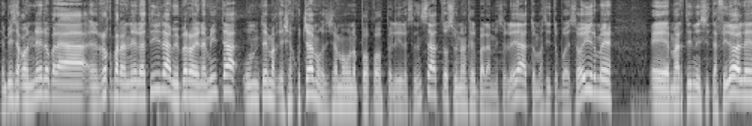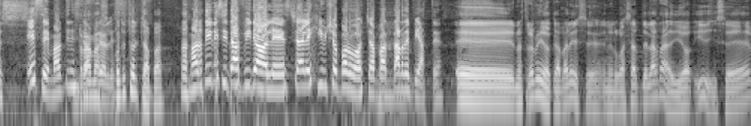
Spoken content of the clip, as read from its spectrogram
Empieza con Negro para el rock para el Negro Atila, mi perro Dinamita, un tema que ya escuchamos que se llama Unos pocos peligros sensatos, Un ángel para mi soledad, Tomasito puedes oírme, eh, Martínez y Tafiroles, Ese, Martín y Ramas, Tafiroles. contestó el Chapa. Martín y Tafiroles. Ya elegí yo por vos, Chapa. Tarde piaste. Eh, nuestro amigo que aparece en el WhatsApp de la radio y dice...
